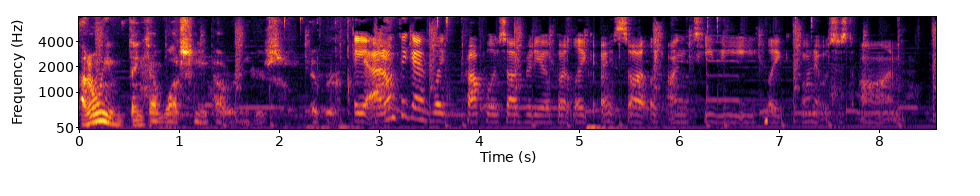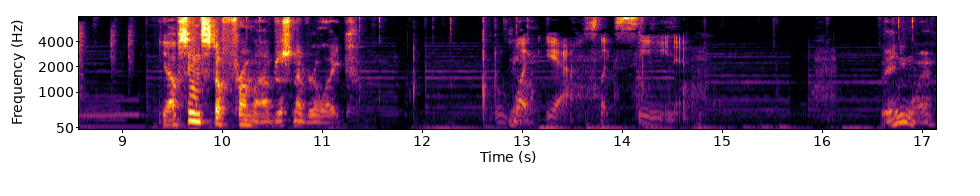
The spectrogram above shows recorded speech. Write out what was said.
I don't even think I've watched any Power Rangers ever. Yeah, I don't think I've like properly saw a video, but like I saw it like on TV, like when it was just on. Yeah, I've seen stuff from it. I've just never like. Like know. yeah, it's like seen it. But anyway.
